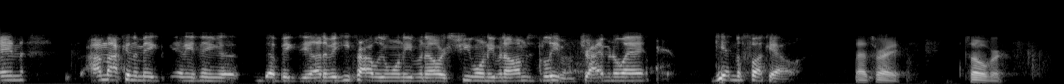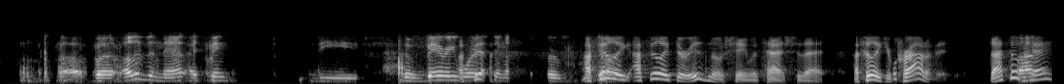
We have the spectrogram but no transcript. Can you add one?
and I'm not gonna make anything a, a big deal out of it. He probably won't even know, or she won't even know. I'm just leaving. I'm driving away, getting the fuck out. That's right. It's over. Uh, but other than that, I think the the very I worst feel- thing I've ever I feel done- like I feel like there is no shame attached to that. I feel like you're proud of it. That's okay.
